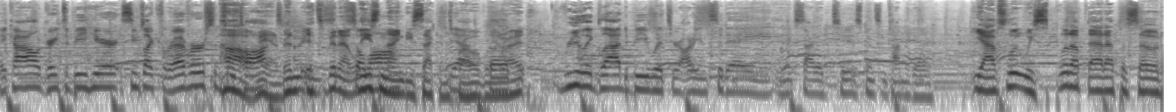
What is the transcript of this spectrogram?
Hey Kyle, great to be here. It seems like forever since oh, we talked. Man, been, it's been at so least long. 90 seconds, yeah, probably, right? Really glad to be with your audience today and, and excited to spend some time together yeah, absolutely. We split up that episode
